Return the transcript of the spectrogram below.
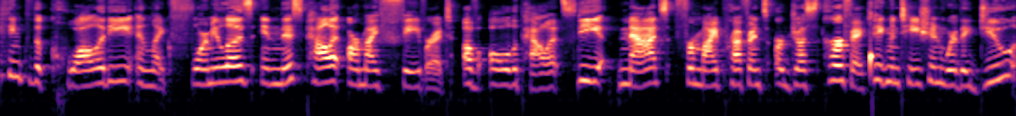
think the quality and like formulas in this palette are my favorite of all the palettes. The mattes, for my preference, are just perfect. Pigmentation where they do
